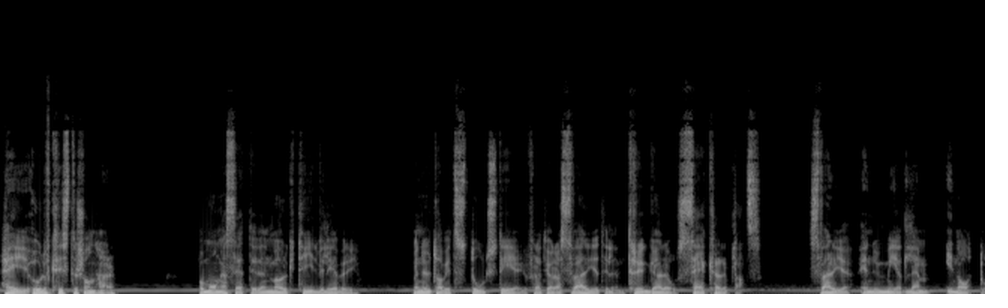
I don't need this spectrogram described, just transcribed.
Hej, Ulf Kristersson här. På många sätt är det en mörk tid vi lever i. Men nu tar vi ett stort steg för att göra Sverige till en tryggare och säkrare plats. Sverige är nu medlem i Nato.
